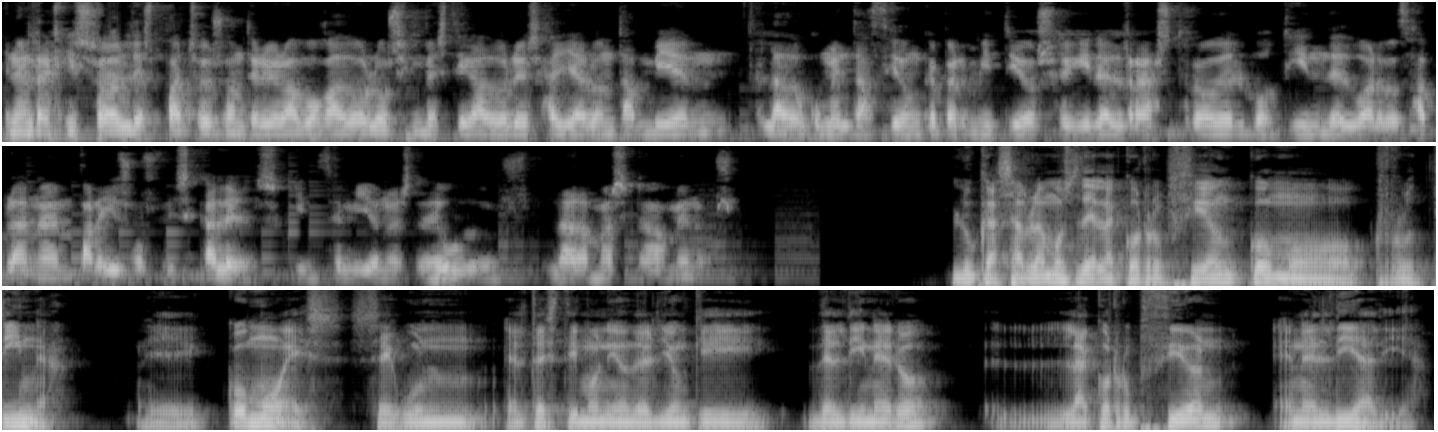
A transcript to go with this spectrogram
En el registro del despacho de su anterior abogado, los investigadores hallaron también la documentación que permitió seguir el rastro del botín de Eduardo Zaplana en paraísos fiscales, 15 millones de euros, nada más y nada menos. Lucas, hablamos de la corrupción como rutina. Eh, ¿Cómo es, según el testimonio del yonki del dinero, la corrupción en el día a día?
